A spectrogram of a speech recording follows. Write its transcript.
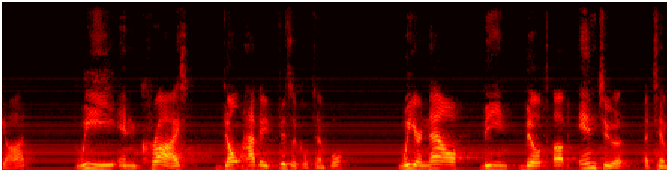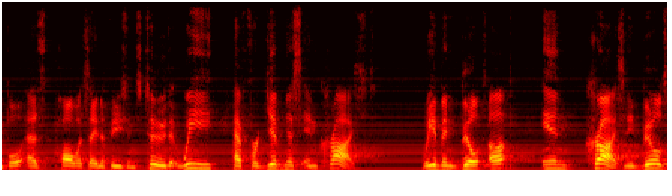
God. We in Christ don't have a physical temple. We are now being built up into a, a temple, as Paul would say in Ephesians 2, that we have forgiveness in Christ. We have been built up in Christ. And He builds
